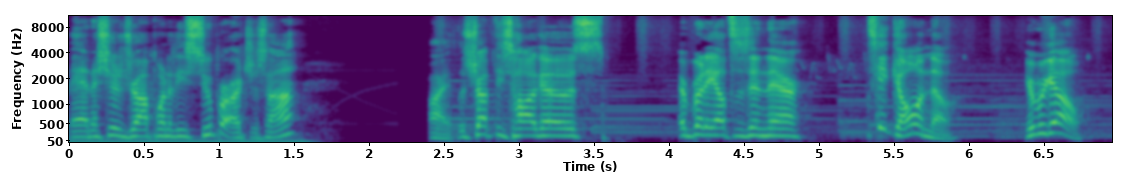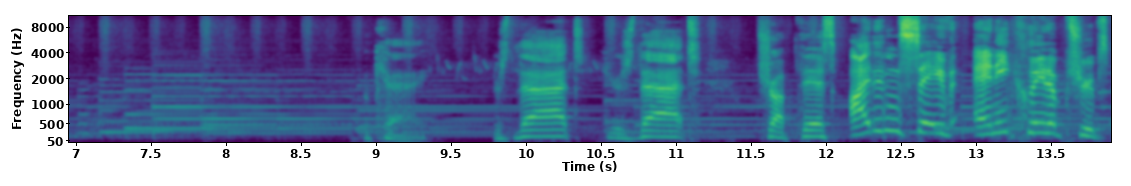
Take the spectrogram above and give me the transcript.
Man, I should have dropped one of these super archers, huh? All right, let's drop these hoggos. Everybody else is in there. Let's get going, though. Here we go. Okay. Here's that. Here's that. Drop this. I didn't save any cleanup troops.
